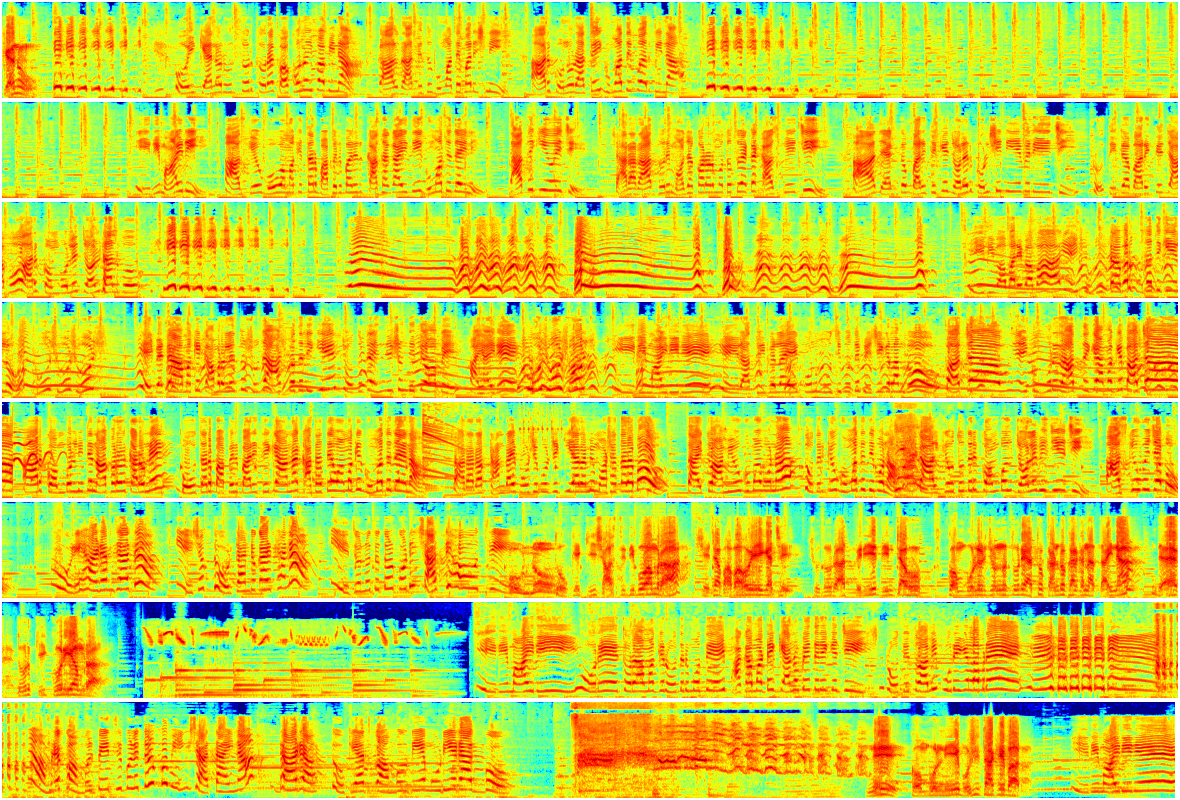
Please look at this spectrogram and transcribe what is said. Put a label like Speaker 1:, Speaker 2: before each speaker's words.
Speaker 1: কেন?
Speaker 2: ওই কেনর উত্তর তোরা কখনোই পাবি না। কাল রাতে তো ঘুমাতে পারিসনি। আর কোনো রাতেই ঘুমাতে পারবি না। ইরি মাইরি আজকেও বউ আমাকে তার বাপের বাড়ির কাঁথা গায়ে দিয়ে ঘুমাতে দেয়নি। তাতে কি হয়েছে? সারা রাত ধরে মজা করার মতো তো একটা কাজ পেয়েছি। আজ একদম বাড়ি থেকে জলের কলসি নিয়ে বেরিয়েছি। প্রতিটা বাড়িতে যাব আর কম্বলে জল ঢালবো। বাবা এই কুকুরটা আবার কোথা থেকে এলো? হুশ হুশ হুশ। এই বেটা আমাকে কামড়ালে তো সোজা হাসপাতালে গিয়ে চোদ্দটা ইঞ্জেকশন দিতে হবে। হাই হাই রে। হুশ হুশ হুশ। ইরি মাইরি রে এই রাত্রি বেলায় কোন মুসিবতে ফেসে গেলাম গো। বাঁচাও এই কুকুরের হাত থেকে আমাকে বাঁচাও। আর কম্বল নিতে না পারার কারণে বউ তার বাপের বাড়ি থেকে আনা কাঁথাতেও আমাকে ঘুমাতে দেয় না। সারা রাত ঠান্ডায় বসে বসে কি আর আমি মশা তাড়াবো? তাই তো আমিও ঘুমাবো না তোদেরকেও ঘুমাতে দিব না। কালকেও তোদের কম্বল জলে ভিজিয়েছি আজকেও ভেজাবো।
Speaker 3: ওরে হারাম জাদা এসব তোর কাণ্ড কারখানা? এজন্য তো তোর কঠিন শাস্তি হওয়া উচিত।
Speaker 1: তোকে কি শাস্তি দিব আমরা? সেটা বাবা হয়ে গেছে। শুধু রাত পেরিয়ে দিনটা হোক। কম্বলের জন্য তোর এত কাণ্ড কারখানা তাই না? দেখ তোর কি করি আমরা।
Speaker 2: ইরি মাইরি ওরে তোরা আমাকে রোদের মধ্যে এই ফাঁকা মাঠে কেন বেঁধে রেখেছিস? রোদে তো আমি পুড়ে গেলাম রে।
Speaker 3: কম্বল পেয়েছে বলে তোর খুব হিংসা তাই না? দাঁড়া তোকে আজ কম্বল দিয়ে মুড়িয়ে রাখব।
Speaker 1: নে কম্বল নিয়ে বসে থাকে বাদ
Speaker 2: ইরি মাইরি রে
